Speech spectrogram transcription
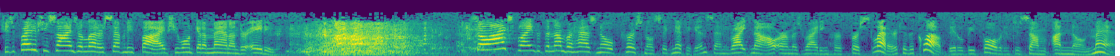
She's afraid if she signs her letter 75, she won't get a man under 80. so I explained that the number has no personal significance, and right now Irma's writing her first letter to the club. It'll be forwarded to some unknown man.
